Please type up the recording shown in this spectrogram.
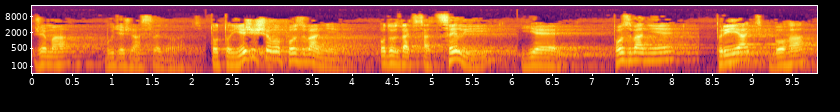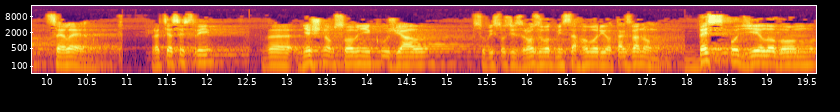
že ma budeš nasledovať. Toto Ježišovo pozvanie odovzdať sa celý je pozvanie prijať Boha celého. Bratia a sestry, v dnešnom slovníku žiaľ v súvislosti s rozvodmi sa hovorí o tzv. bezpodielovom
